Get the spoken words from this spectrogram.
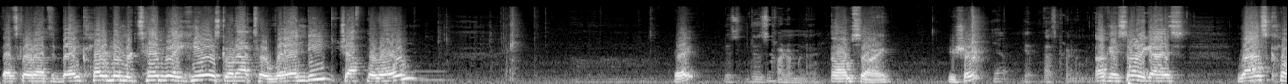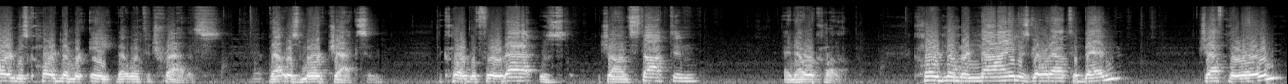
That's going out to Ben. Card number 10 right here is going out to Randy, Jeff Malone. Right? This, this is card number nine. Oh, I'm sorry. You sure? Yep, Yep, that's card number nine. Okay, sorry guys. Last card was card number eight. That went to Travis. Yep. That was Mark Jackson. The card before that was John Stockton. And now we're caught up. Card number nine is going out to Ben. Jeff Malone.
